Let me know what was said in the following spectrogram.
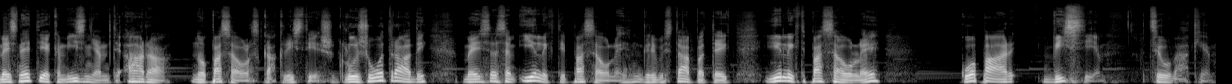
Mēs netiekam izņemti ārā no pasaules kā kristieši. Gluži otrādi, mēs esam ielikti pasaulē, gribas tā pateikt, ielikti pasaulē kopā ar visiem cilvēkiem,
